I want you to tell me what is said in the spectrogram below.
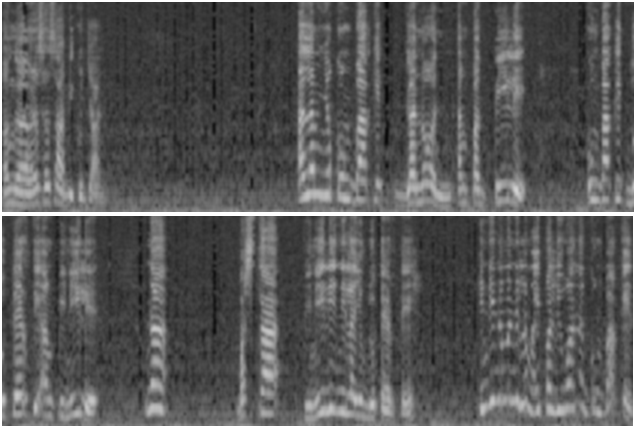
ang uh, nasasabi ko dyan. Alam nyo kung bakit ganon ang pagpili, kung bakit Duterte ang pinili, na basta pinili nila yung Duterte, Hindi naman nila maipaliwanag kung bakit.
